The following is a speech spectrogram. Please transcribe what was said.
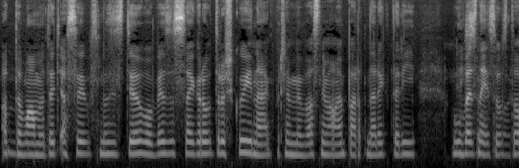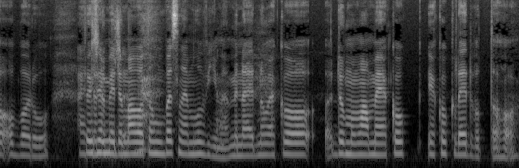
a to hmm. máme teď asi, jsme zjistili obě se Segrou trošku jinak, protože my vlastně máme partnery, který vůbec nejsou, nejsou z toho oboru. A takže my doma o tom vůbec nemluvíme. My najednou jako doma máme jako, jako klid od toho.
